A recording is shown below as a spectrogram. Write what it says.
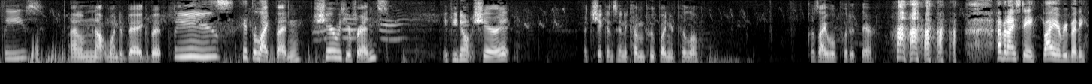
Please. I'm not one to beg, but please hit the like button. Share with your friends. If you don't share it, a chicken's going to come poop on your pillow. Because I will put it there. Have a nice day. Bye, everybody.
